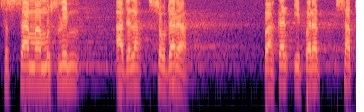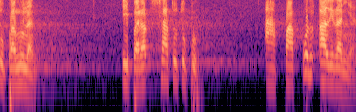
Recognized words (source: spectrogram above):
Sesama muslim adalah saudara, bahkan ibarat satu bangunan, ibarat satu tubuh. Apa pun alirannya,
